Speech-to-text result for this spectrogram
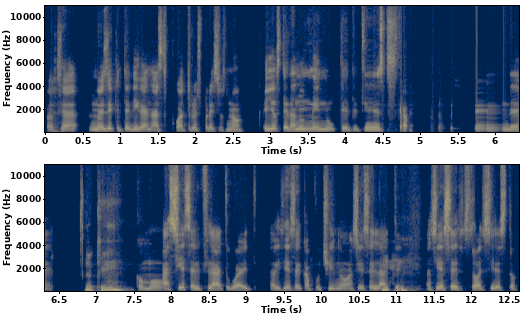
o sea, no es de que te digan haz cuatro expresos, no. Ellos te dan un menú que te tienes que aprender. Ok. Como así es el flat white, así es el cappuccino, así es el latte, así es esto, así es esto.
